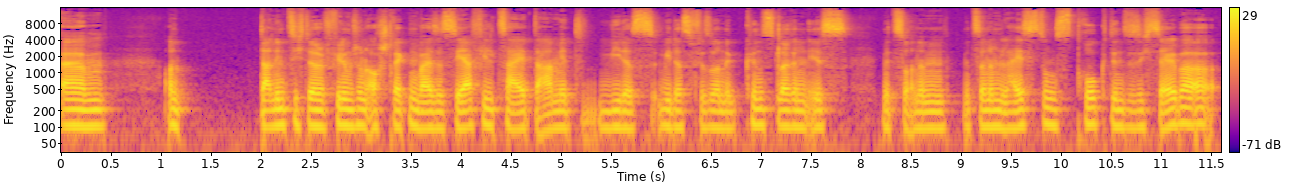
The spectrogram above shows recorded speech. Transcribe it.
Ähm, da nimmt sich der Film schon auch streckenweise sehr viel Zeit damit, wie das, wie das für so eine Künstlerin ist, mit so einem, mit so einem Leistungsdruck, den sie sich selber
